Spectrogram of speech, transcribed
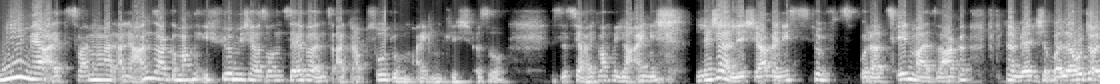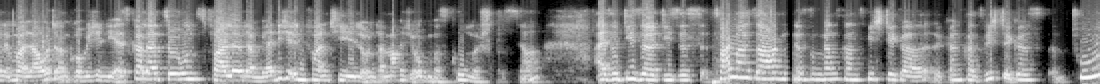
nie mehr als zweimal eine Ansage machen. Ich führe mich ja sonst selber ins Ad absurdum eigentlich. Also es ist ja, ich mache mich ja eigentlich lächerlich, ja, wenn ich es fünf oder zehnmal sage, dann werde ich immer lauter und immer lauter, dann komme ich in die Eskalationsfalle, dann werde ich infantil und dann mache ich irgendwas Komisches, ja. Also diese, dieses zweimal sagen ist ein ganz, ganz wichtiger, ganz, ganz wichtiges Tool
